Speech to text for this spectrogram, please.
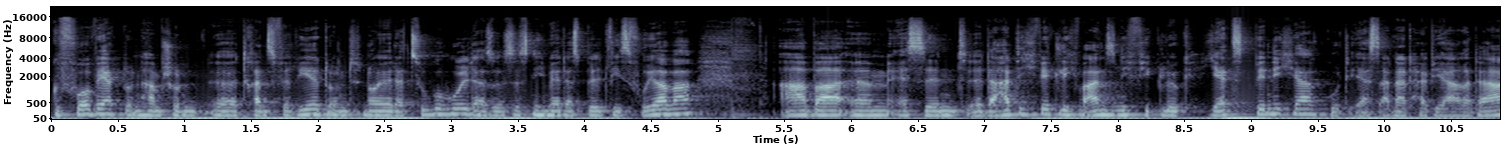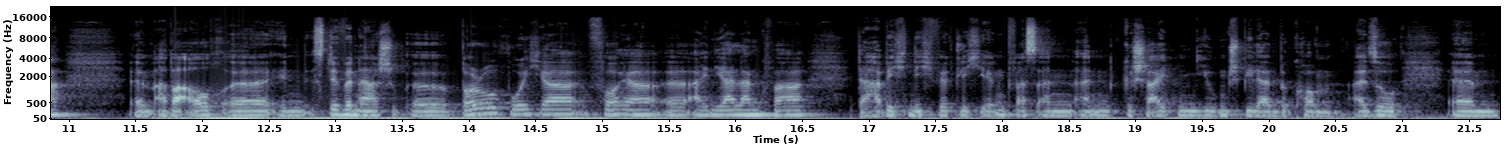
gevorwerkt und haben schon äh, transferiert und neue dazugeholt. Also es ist nicht mehr das Bild, wie es früher war. Aber ähm, es sind, äh, da hatte ich wirklich wahnsinnig viel Glück. Jetzt bin ich ja, gut, erst anderthalb Jahre da ähm, aber auch äh, in Stevenage äh, Borough, wo ich ja vorher äh, ein Jahr lang war, da habe ich nicht wirklich irgendwas an, an gescheiten Jugendspielern bekommen. Also ähm,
